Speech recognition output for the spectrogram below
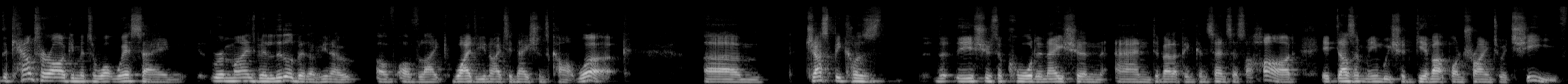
the counter argument to what we're saying reminds me a little bit of you know of of like why the United Nations can't work, um, just because the, the issues of coordination and developing consensus are hard. It doesn't mean we should give up on trying to achieve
